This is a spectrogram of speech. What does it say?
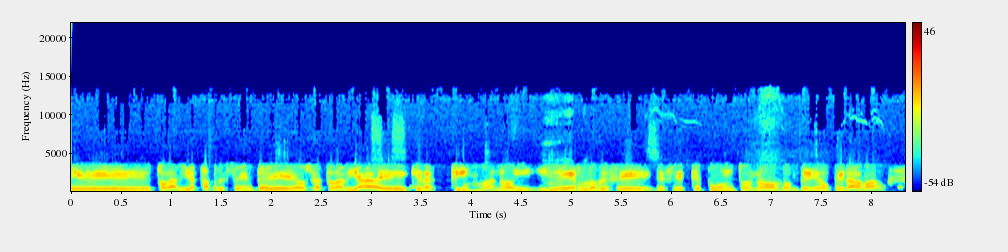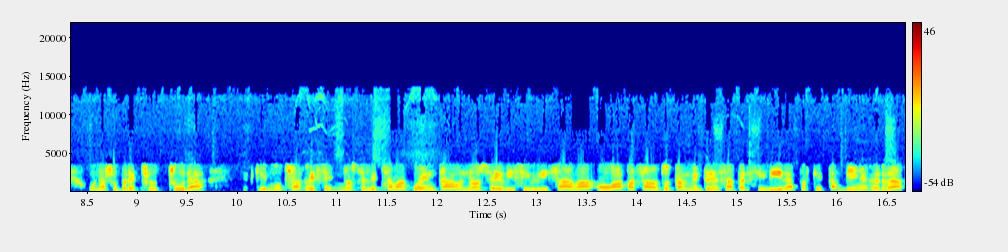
eh, todavía está presente, o sea, todavía eh, queda estigma, ¿no? Y, mm. leerlo desde, desde este punto, ¿no? Donde operaban una superestructura que muchas veces no se le echaba cuenta o no se visibilizaba o ha pasado totalmente desapercibida, porque también es verdad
